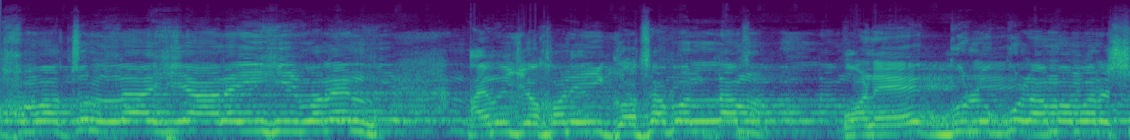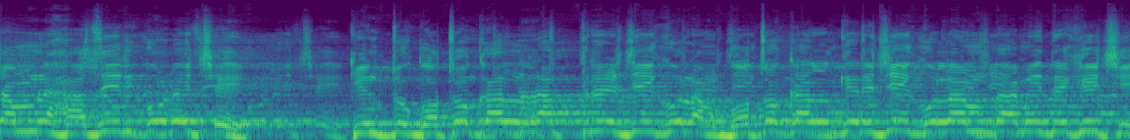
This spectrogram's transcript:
রহমাতুল্লাহি আলাইহি বলেন আমি যখন এই কথা বললাম, অনেকগুলো গোলাম আমার সামনে হাজির করেছে। কিন্তু গতকাল রাত্রে যে গোলাম, গতকালকের যে গোলামটা আমি দেখেছি,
